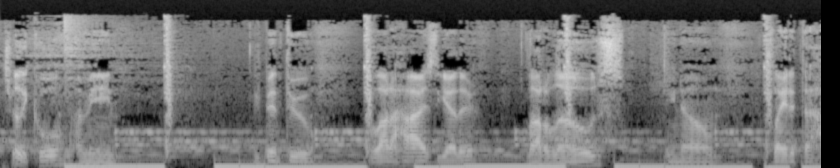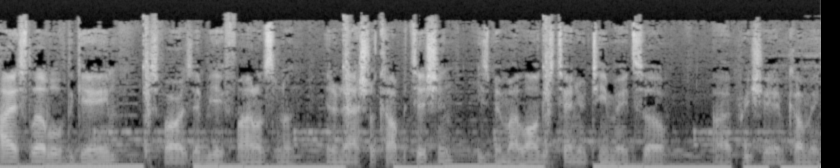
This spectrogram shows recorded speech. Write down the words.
It's really cool. I mean, we've been through a lot of highs together, a lot of lows. You know, played at the highest level of the game as far as NBA Finals and international competition. He's been my longest tenured teammate, so I appreciate him coming.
